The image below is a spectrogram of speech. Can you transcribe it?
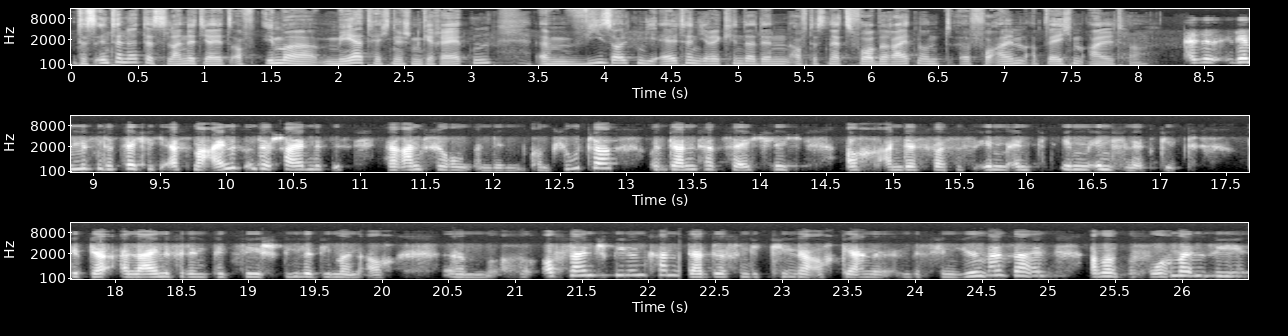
Das Internet, das landet ja jetzt auf immer mehr technischen Geräten. Ähm, wie sollten die Eltern ihre Kinder denn auf das Netz vorbereiten und äh, vor allem ab welchem Alter? Also wir müssen tatsächlich erstmal eines unterscheiden, das ist Heranführung an den Computer und dann tatsächlich auch an das, was es im, im Internet gibt. Es gibt ja alleine für den PC Spiele, die man auch ähm, offline spielen kann. Da dürfen die Kinder auch gerne ein bisschen jünger sein. Aber bevor man sie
